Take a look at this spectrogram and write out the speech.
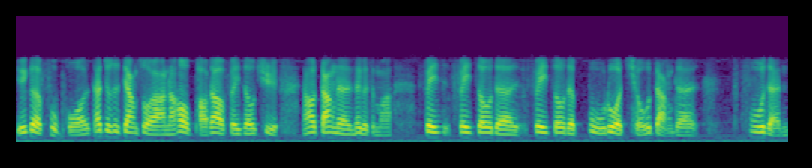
有一个富婆，她就是这样做啊，然后跑到非洲去，然后当了那个什么非非洲的非洲的部落酋长的夫人，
